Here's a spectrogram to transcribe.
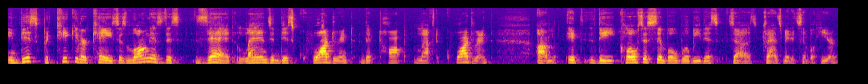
in this particular case, as long as this Z lands in this quadrant, the top left quadrant, um, it the closest symbol will be this uh, transmitted symbol here,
